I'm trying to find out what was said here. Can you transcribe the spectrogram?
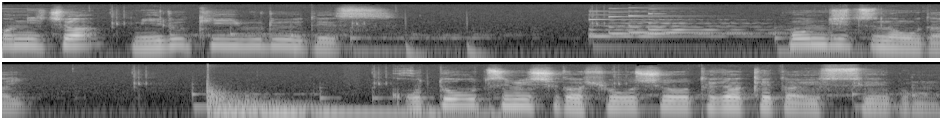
こんにちは、ミルキーブルーです。本日のお題。後藤摘氏が表紙を手掛けたエッセイ本。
